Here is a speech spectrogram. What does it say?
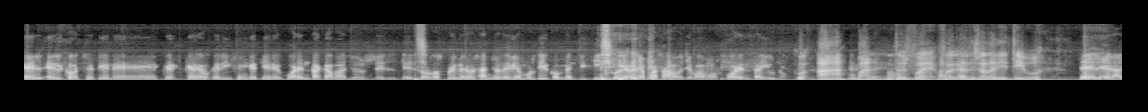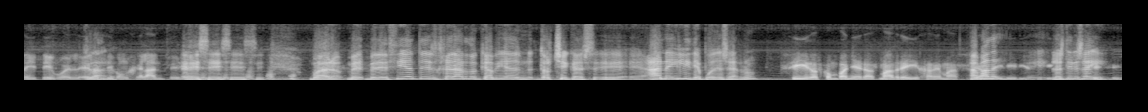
El, el coche tiene, cre- creo que dicen que tiene 40 caballos, el- el- los dos primeros años debíamos de ir con 25 y el año pasado llevamos 41. cu- ah, vale, entonces fue, fue gracias al aditivo. El, el aditivo, el, anticongelante. Ese, ese, ese. Bueno, me, me decía antes Gerardo que había dos chicas, eh, eh, Ana y Lidia pueden ser, ¿no? Sí, dos compañeras, madre e hija además. Ah, Ana y Lidia, sí. ¿las tienes ahí? Sí, sí.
